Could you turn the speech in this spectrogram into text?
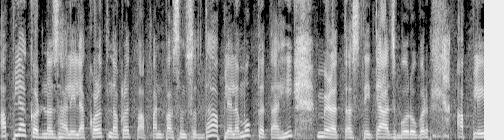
आपल्याकडनं झालेल्या कळत नकळत पापांपासून सुद्धा आपल्याला मुक्तताही मिळत असते. त्याचबरोबर आपले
